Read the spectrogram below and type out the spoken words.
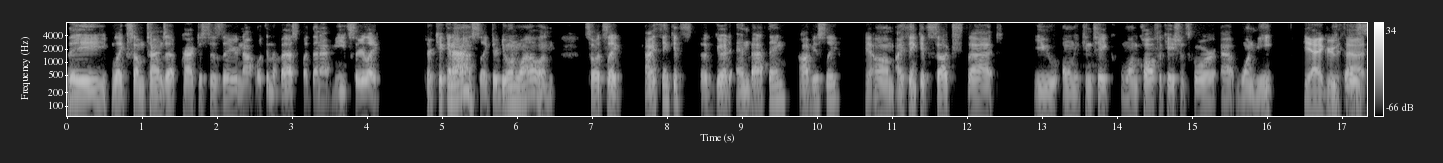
they like sometimes at practices they're not looking the best, but then at meets they're like they're kicking ass, like they're doing well. And so it's like I think it's a good and bad thing, obviously. Yeah. Um, I think it sucks that you only can take one qualification score at one meet. Yeah, I agree with that.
